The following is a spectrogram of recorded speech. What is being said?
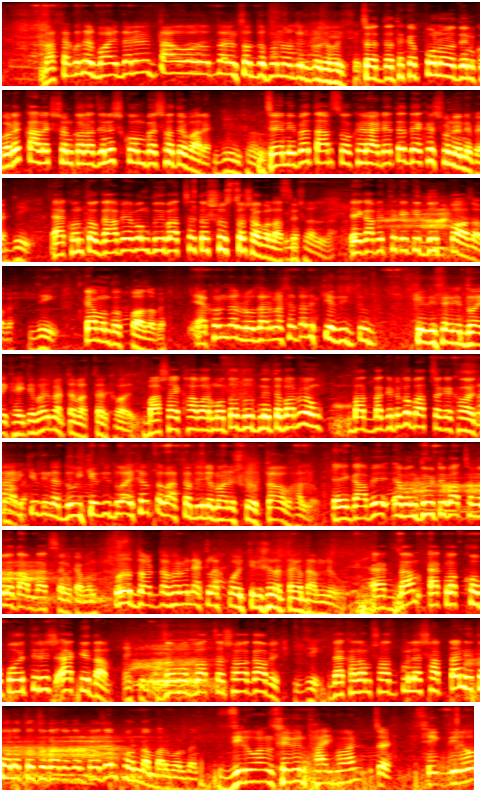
বাচ্চাগুলোর বয়স ধরেন তাও ধরেন চোদ্দ পনেরো দিন করে হয়েছে। চোদ্দ থেকে পনেরো দিন করে কালেকশন করা জিনিস কম বেশ হতে পারে। যে নিবে তার চোখের আইডিয়াতে দেখে শুনে নেবে। এখন তো গাবে এবং দুই বাচ্চা তো সুস্থ সবল আছে। ইনশাল্লাহ। এই গাবের থেকে কি দুধ পাওয়া যাবে? জি। কেমন দুধ পাওয়া যাবে? এখন ধর রোজার মাসে ধর কেজি দুধ কেজি সাইডে দোয়াই খাইতে পারবে একটা বাচ্চার খাওয়াই বাসায় খাবার মতো দুধ নিতে পারবে এবং বাদ বাকিটুকু বাচ্চাকে খাওয়াইতে হবে। কেজি না দুই কেজি দোয়াই খাও তো বাচ্চা দুইটা মানুষ করুক তাও ভালো। এই গাবি এবং দুইটি বাচ্চা মিলে দাম রাখছেন কেমন? কোনো দরদাম হবে না এক লাখ পঁয়ত্রিশ হাজার টাকা দাম নেব। একদম এক লক্ষ পঁয়ত্রিশ একই দাম। জমজ বাচ্চা সহ গাবি। জি। দেখালাম সব মিলে সাতটা নিতে হলে তো যোগাযোগের প্রয়োজন ফোন নাম্বার বলবেন। Zero one seven five one six zero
